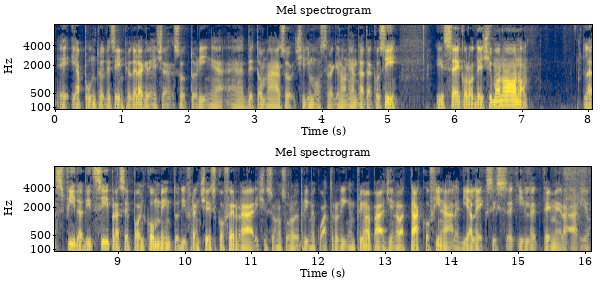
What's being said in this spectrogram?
E, e appunto l'esempio della Grecia, sottolinea eh, De Tommaso, ci dimostra che non è andata così. Il secolo XIX, la sfida di Tsipras e poi il commento di Francesco Ferrari, ci sono solo le prime quattro righe in prima pagina, l'attacco finale di Alexis il Temerario.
